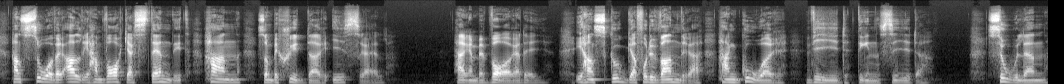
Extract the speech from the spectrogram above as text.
Han sover aldrig, han vakar ständigt, han som beskyddar Israel. Herren bevarar dig. I hans skugga får du vandra, han går vid din sida. Solen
